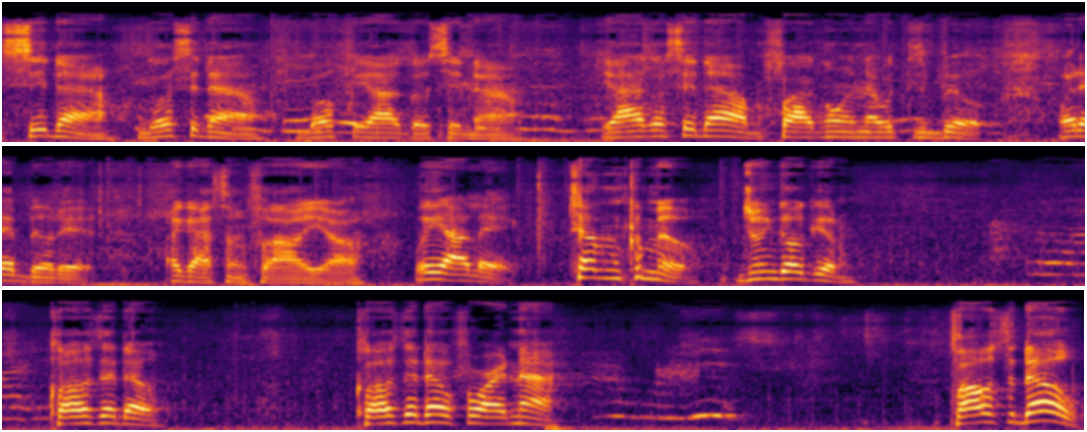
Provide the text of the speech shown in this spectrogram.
Sit down. Go sit down. Both of y'all go sit down. Y'all go sit down before I go in there with this belt. Where that belt at? I got something for all y'all. Where y'all at? Tell them come here. Junior, go get them. Close the door. Close the door for right now. Close the door.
